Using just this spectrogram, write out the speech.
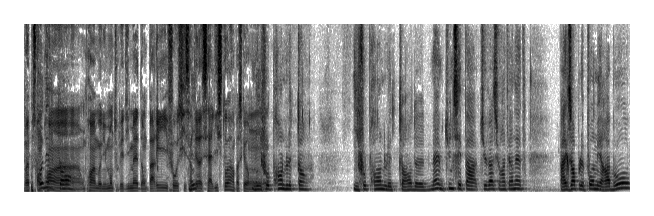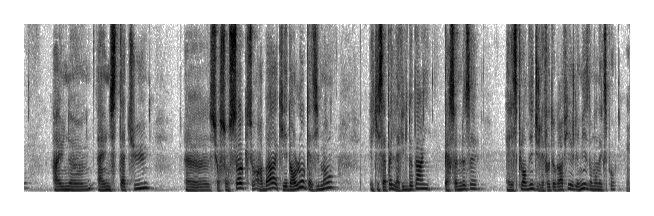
parce qu'on prend, un, on prend un monument tous les 10 mètres dans Paris. Il faut aussi s'intéresser à l'histoire, parce que. Mais il faut prendre le temps. Il faut prendre le temps de. Même, tu ne sais pas. Tu vas sur Internet. Par exemple, le pont Mirabeau a une a une statue euh, sur son socle, en bas, qui est dans l'eau quasiment, et qui s'appelle la ville de Paris. Personne ne le sait. Elle est splendide, je l'ai photographiée, je l'ai mise dans mon expo. Mhm.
